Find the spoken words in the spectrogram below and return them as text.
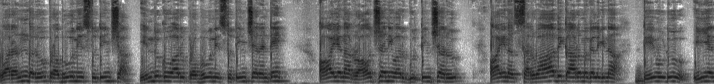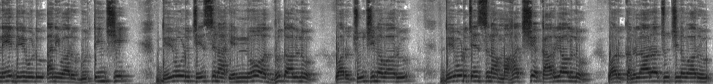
వారందరూ ప్రభువుని స్తుతించా. ఎందుకు వారు ప్రభువుని స్తుతించారంటే ఆయన రాజు అని వారు గుర్తించారు. ఆయన సర్వాధికారము కలిగిన దేవుడు ఈయనే దేవుడు అని వారు గుర్తించి దేవుడు చేసిన ఎన్నో అద్భుతాలను వారు చూచిన వారు దేవుడు చేసిన మహత్య కార్యాలను వారు కనులారా చూచిన వారు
